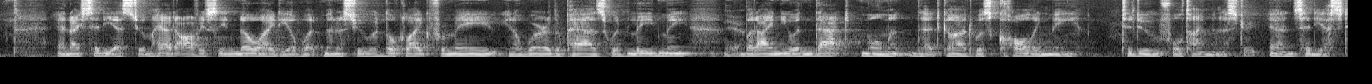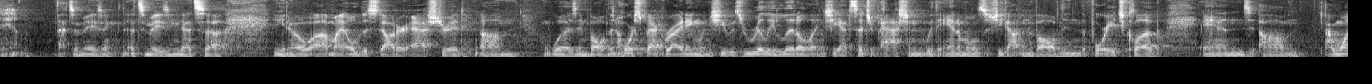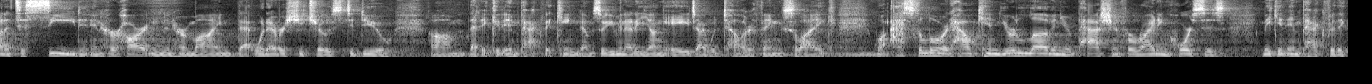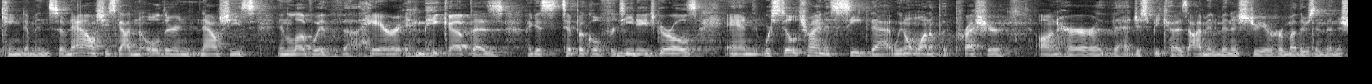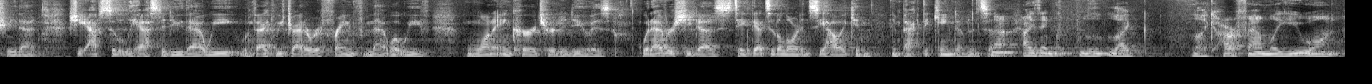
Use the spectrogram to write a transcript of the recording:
And I said yes to him. I had obviously no idea what ministry would look like for me, you know, where the paths would lead me. Yeah. But I knew in that moment that God was calling me to do full time ministry and said yes to him. That's amazing. That's amazing. That's, uh, you know, uh, my oldest daughter, Astrid, um, was involved in horseback riding when she was really little, and she had such a passion with animals. She got involved in the 4 H club, and um, I wanted to seed in her heart and in her mind that whatever she chose to do, um, that it could impact the kingdom. So even at a young age, I would tell her things like, "Well, ask the Lord, how can your love and your passion for riding horses make an impact for the kingdom?" And so now she's gotten older, and now she's in love with uh, hair and makeup, as I guess typical for teenage girls. And we're still trying to seed that. We don't want to put pressure on her that just because I'm in ministry or her mother's in ministry that she absolutely has to do that. We, in fact fact, we try to refrain from that. What we want to encourage her to do is whatever she does, take that to the Lord and see how it can impact the kingdom. And so, now, I think like like our family, you want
